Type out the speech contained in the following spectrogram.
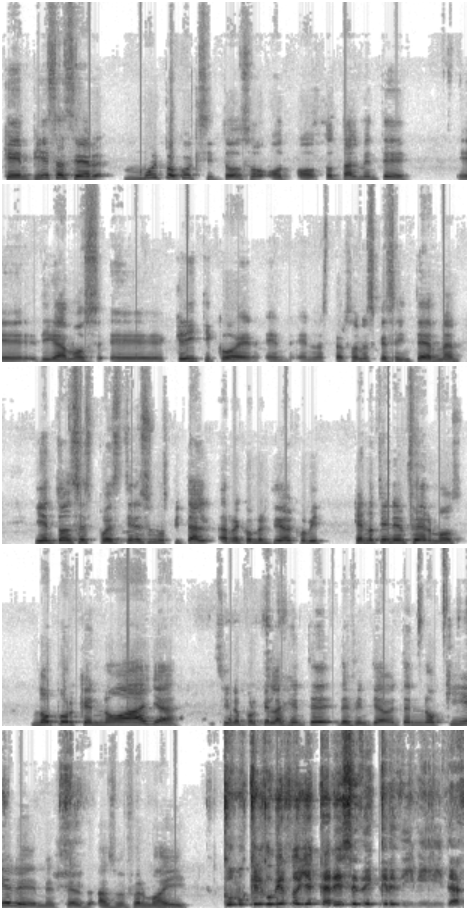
que empieza a ser muy poco exitoso o, o totalmente eh, digamos, eh, crítico en, las personas que se internan. Y entonces, pues tienes un hospital reconvertido a COVID que no tiene enfermos, no porque no haya, sino porque la gente definitivamente no quiere meter a su enfermo ahí. Como que el gobierno ya carece de credibilidad,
